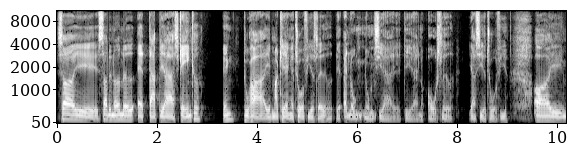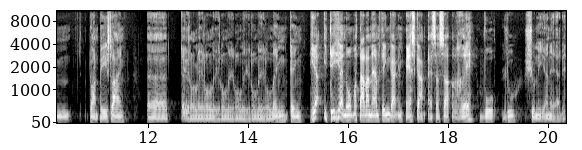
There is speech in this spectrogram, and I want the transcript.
så, øh, så er det noget med, at der bliver skænket. Ikke? Du har en markering af 2 og 4 slaget. Øh, nogen, nogen siger, øh, det er årslaget. Jeg siger 2 og 4. Og øh, du har en baseline. Øh. Her i det her nummer, der er der nærmest ikke engang en basgang. Altså, så revolutionerende er det.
